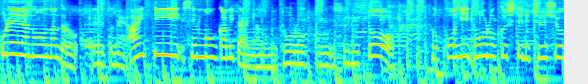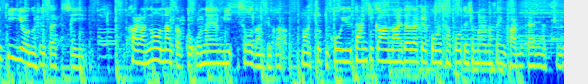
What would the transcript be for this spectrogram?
これあのなんだろうえっ、とね IT 専門家みたいなのに登録するとそこに登録してる中小企業の人たちからのなんかこうお悩み相談というか、まあ、ちょっとこういう短期間の間だけこうサポートしてもらえませんかみたいなやつ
